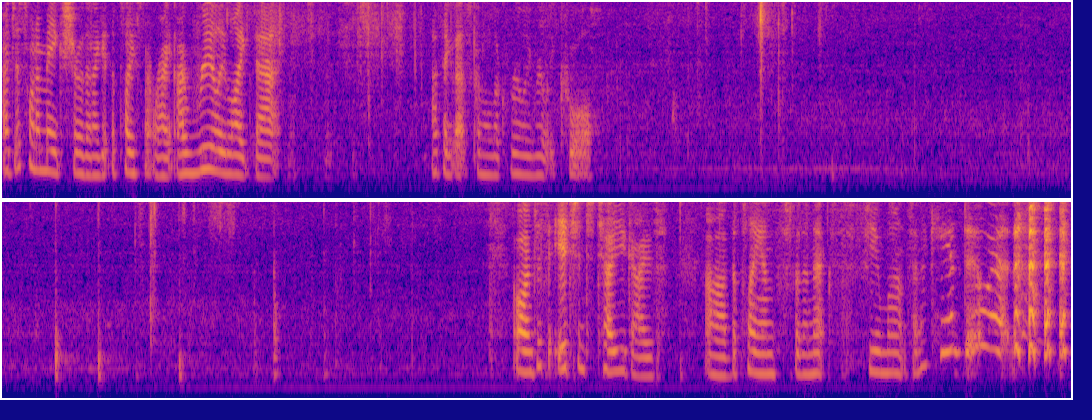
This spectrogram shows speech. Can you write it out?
I just want to make sure that I get the placement right. I really like that. I think that's going to look really, really cool. Oh, I'm just itching to tell you guys uh, the plans for the next few months, and I can't do it.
